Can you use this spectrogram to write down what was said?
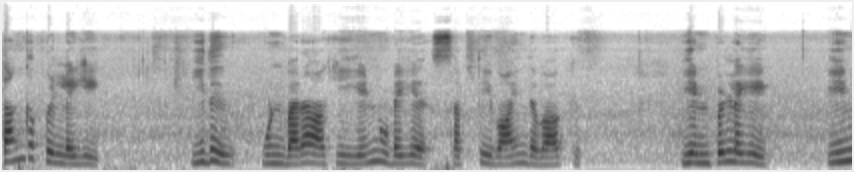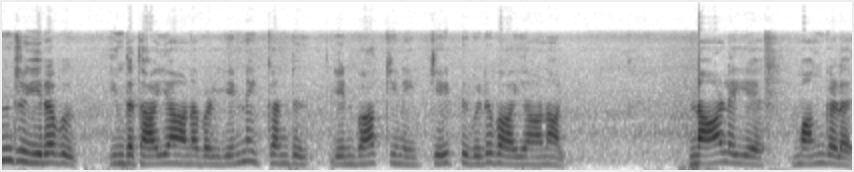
தங்கப்பிள்ளையே இது உன் வராகி என்னுடைய சக்தி வாய்ந்த வாக்கு. என் பிள்ளையே இன்று இரவு இந்த தாயானவள் என்னைக் கண்டு என் வாக்கினை கேட்டு விடுவாயானால் நாளைய மங்கள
